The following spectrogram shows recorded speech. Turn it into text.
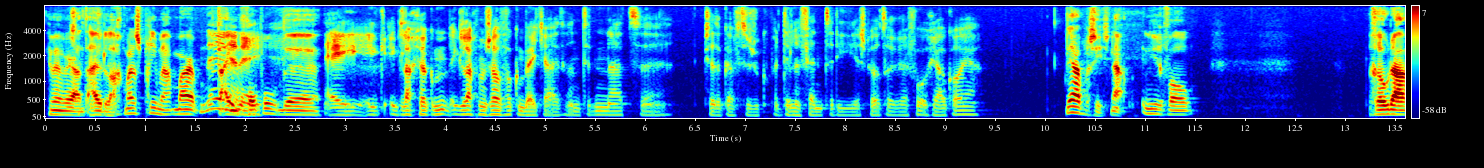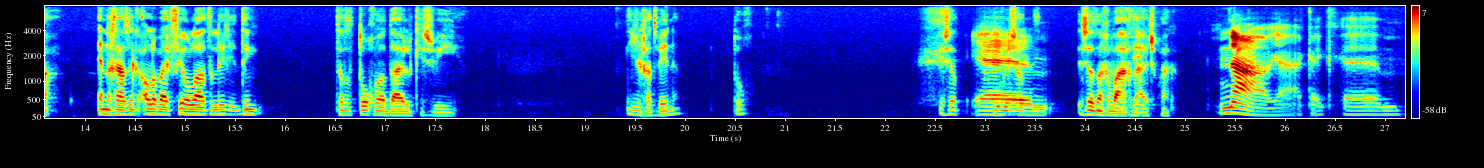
Ik ben weer aan het uitlachen, maar dat is prima. Maar nee, Tijmen Goppel, de... Nee, ik, ik, lach ook, ik lach mezelf ook een beetje uit. Want inderdaad, uh, ik zit ook even te zoeken met Dylan Vente. Die speelt er vorig jaar ook al, ja. Ja, precies. Nou, in ieder geval... Roda. En dan gaat ik allebei veel laten liggen. Ik denk dat het toch wel duidelijk is wie hier gaat winnen, toch? Is dat, um, is, dat ehm, is dat een gewaagde uitspraak? Nou ja, kijk. Um,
